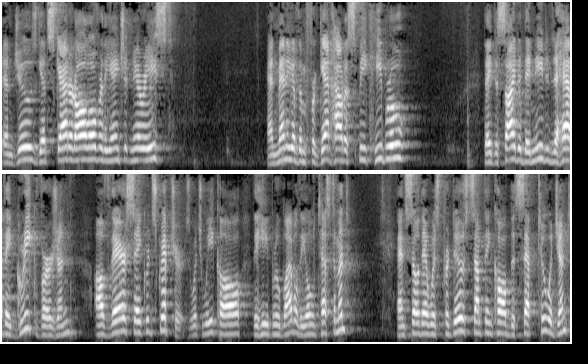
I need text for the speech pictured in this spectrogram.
and Jews get scattered all over the ancient Near East, and many of them forget how to speak Hebrew, they decided they needed to have a Greek version of their sacred scriptures, which we call the Hebrew Bible, the Old Testament. And so there was produced something called the Septuagint,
